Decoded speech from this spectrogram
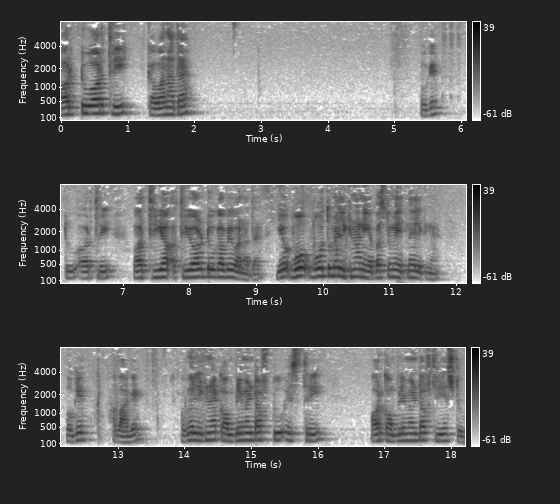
और टू और थ्री का वन आता है ओके टू और थ्री और थ्री थ्री और टू का भी वन आता है। ये वो वो तुम्हें लिखना नहीं है, बस तुम्हें इतना ही लिखना है। ओके अब आगे। अब हमें लिखना है complement of two is three और complement of three is two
